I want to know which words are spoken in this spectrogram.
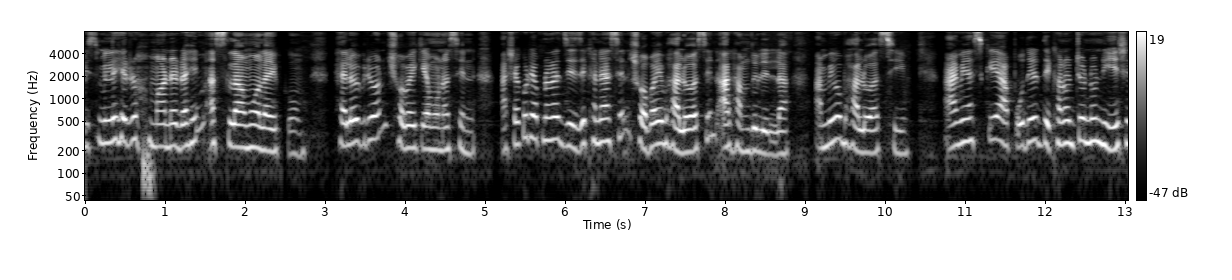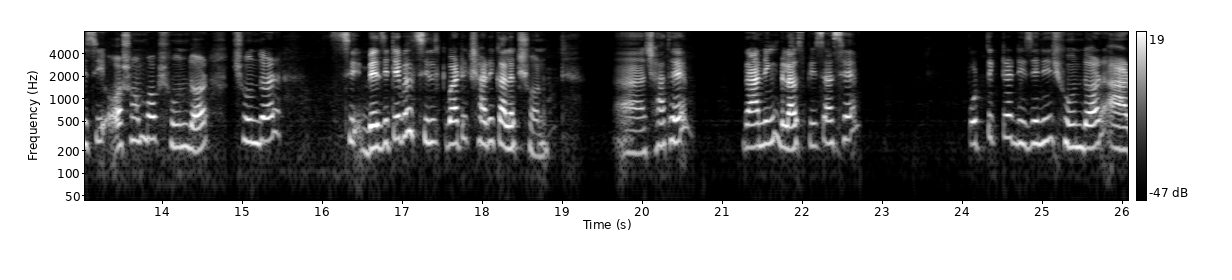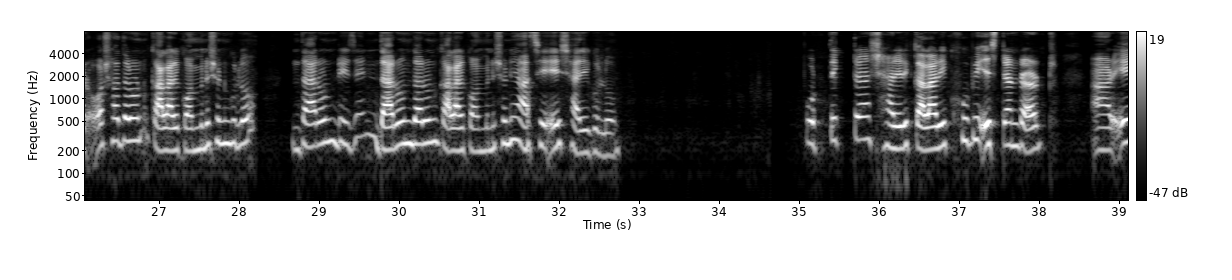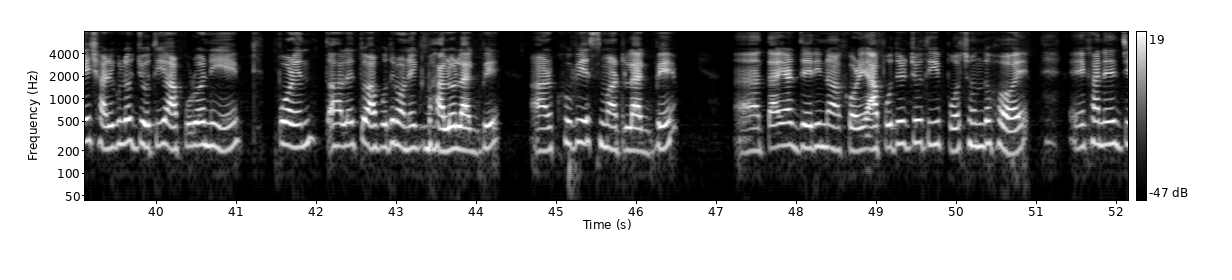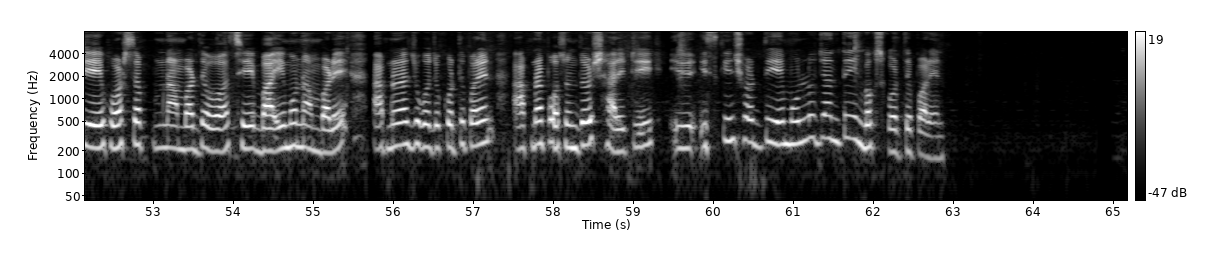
বিসমিল্লাহির রহমানের রাহিম। আসসালামু আলাইকুম। হ্যালো এভরিওয়ান সবাই কেমন আছেন? আশা করি আপনারা যে যেখানে আছেন সবাই ভালো আছেন, আলহামদুলিল্লাহ, আমিও ভালো আছি। আমি আজকে আপুদের দেখানোর জন্য নিয়ে এসেছি অসম্ভব সুন্দর সুন্দর vegetable silk batik sari collection সাথে রানিং ব্লাউজ পিস আছে। প্রত্যেকটা ডিজাইনই সুন্দর আর অসাধারণ কালার কম্বিনেশনগুলো দারুণ ডিজাইন, দারুণ দারুণ কালার কম্বিনেশনে আছে এই শাড়িগুলো। প্রত্যেকটা শাড়ির কালারই খুবই স্ট্যান্ডার্ড। আর এই শাড়িগুলো যদি আপুরা নিয়ে পরেন, তাহলে তো আপুদের অনেক ভালো লাগবে আর খুবই স্মার্ট লাগবে। তাই আর দেরি না করে, আপুদের যদি পছন্দ হয় এখানে যে হোয়াটসঅ্যাপ নাম্বার দেওয়া আছে বা ইমো নাম্বারে আপনারা যোগাযোগ করতে পারেন। আপনার পছন্দের শাড়িটি স্ক্রিনশট দিয়ে মূল্য জানতে ইনবক্স করতে পারেন।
